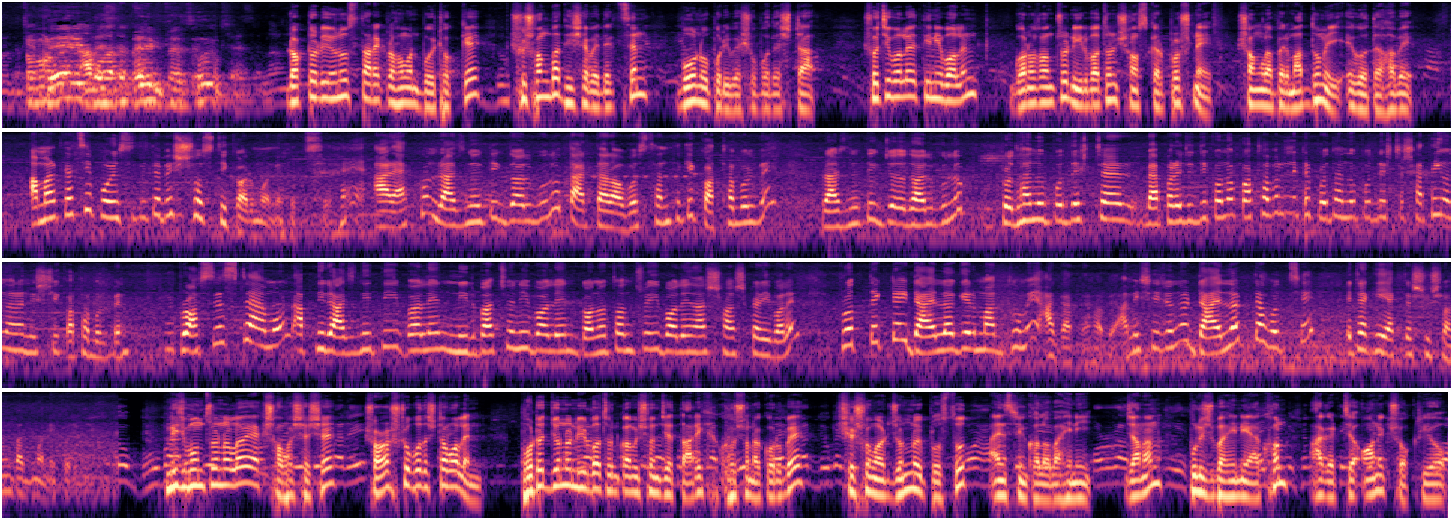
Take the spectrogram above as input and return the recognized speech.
ডক্টর ইউনুস তারেক রহমান বৈঠককে সুসংবাদ হিসেবে দেখছেন বন ও পরিবেশ উপদেষ্টা। সচিবালয়ে তিনি বলেন, গণতন্ত্র নির্বাচন সংস্কার প্রশ্নে সংলাপের মাধ্যমেই এগোতে হবে। আমার কাছে পরিস্থিতিটা বেশ স্বস্তিকর মনে হচ্ছে হ্যাঁ? আর এখন রাজনৈতিক দলগুলো তার তার অবস্থান থেকে কথা বলবেন রাজনৈতিক দলগুলো প্রধান উপদেষ্টার ব্যাপারে যদি কোনো কথা বলেন, এটা প্রধান উপদেষ্টার সাথেই ওনারা নিশ্চয়ই কথা বলবেন। প্রসেসটা এমন, আপনি রাজনীতি বলেন, নির্বাচনী বলেন, গণতন্ত্রই বলেন আর সংস্কারই বলেন, প্রত্যেকটাই ডায়ালগের মাধ্যমে আগাতে হবে। আমি সেই জন্য ডায়ালগটা হচ্ছে এটাকেই একটা সুসংবাদ মনে করি। নিজ মন্ত্রণালয়ে এক সভা শেষে স্বরাষ্ট্র উপদেষ্টা বলেন, ভোটের জন্য নির্বাচন কমিশন যে তারিখ ঘোষণা করবে, সে সময়ের জন্যই প্রস্তুত আইন শৃঙ্খলা বাহিনী। জানান, পুলিশ বাহিনী এখন আগের চেয়ে অনেক সক্রিয়।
